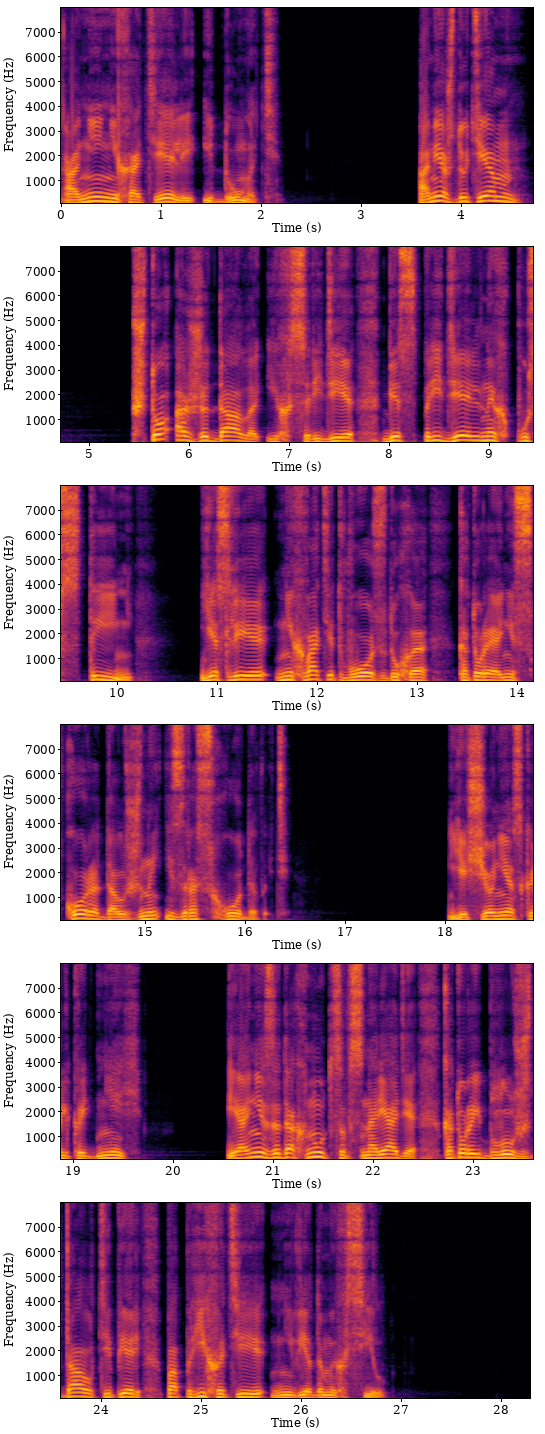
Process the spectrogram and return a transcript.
они не хотели и думать. А между тем что ожидало их среди беспредельных пустынь, если не хватит воздуха, который они скоро должны израсходовать? Еще несколько дней, и они задохнутся в снаряде, который блуждал теперь по прихоти неведомых сил.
